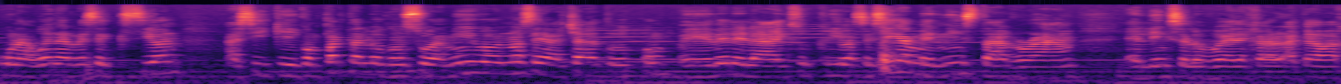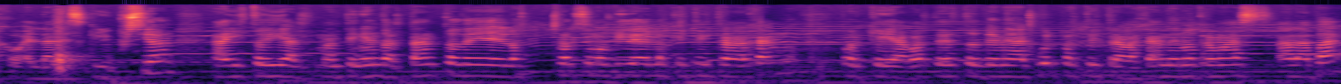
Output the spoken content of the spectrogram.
una buena recepción. Así que compártanlo con sus amigos, no sea chato, eh, denle like, suscríbase, síganme en Instagram, el link se los voy a dejar acá abajo en la descripción, ahí estoy manteniendo al tanto de los próximos videos en los que estoy trabajando, porque aparte de estos de me da culpa estoy trabajando en otro más a la par,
